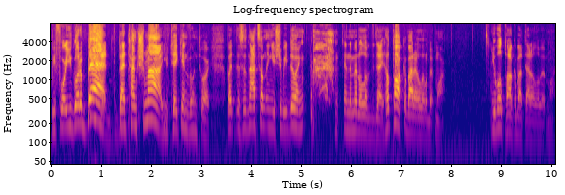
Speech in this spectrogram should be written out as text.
before you go to bed, bedtime Shema, you take inventory. But this is not something you should be doing in the middle of the day. He'll talk about it a little bit more. He will talk about that a little bit more.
